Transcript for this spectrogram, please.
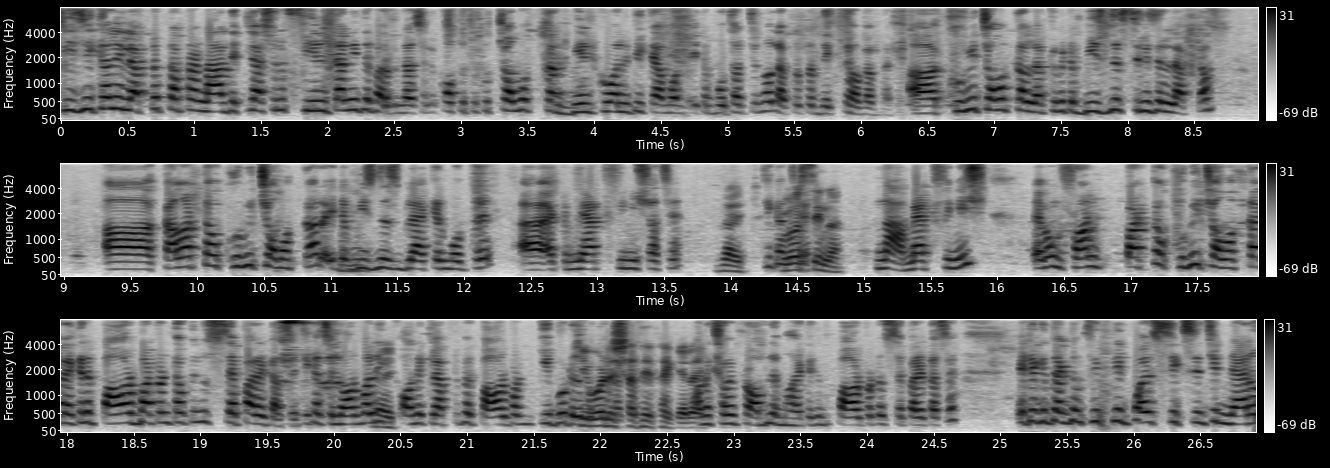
ফিজিক্যালি ল্যাপটপটা আপনারা না দেখলে আসলে ফিলটা নিতে পারবেন না। আসলে কতটুকু চমৎকার বিল্ড কোয়ালিটি কেমন এটা বোঝার জন্য ল্যাপটপটা দেখতে হবে আপনাকে। খুবই চমৎকার ল্যাপটপ এটা বিজনেস সিরিজের ল্যাপটপ কালারটাও খুবই চমৎকার এটা বিজনেস ব্ল্যাক এর মধ্যে একটা ম্যাট ফিনিশ আছে। রাইট ঠিক আছে? না? ম্যাট ফিনিশ এবং ফ্রন্ট পার্টটাও খুবই চমৎকার। এখানে পাওয়ার বাটনটাও কিন্তু সেপারেট আছে ঠিক আছে? নরমালি অনেক ল্যাপটপে পাওয়ার বাটন কিবোর্ডের কিবোর্ডের সাথে থাকে? অনেক সময় প্রবলেম হয় এটা কিন্তু পাওয়ার বাটন সেপারেট আছে। এটা কিন্তু একদম fifteen point six inch narrow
